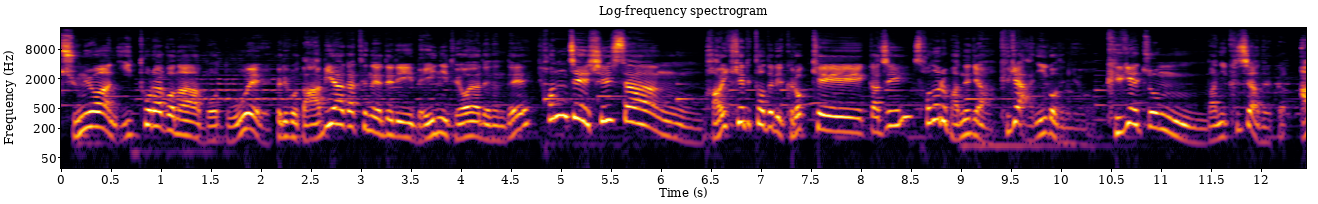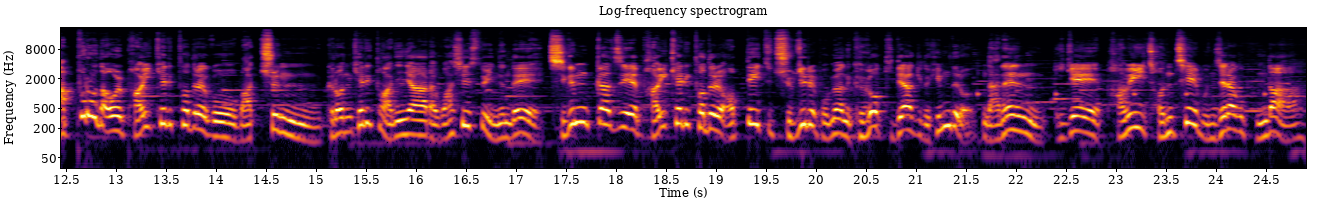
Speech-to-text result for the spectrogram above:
중요한 이토라거나 뭐 노엘 그리고 나비아 같은 애들이 메인이 되어야 되는데 현재 실상 바위 캐릭터들이 그렇게까지 선호를 받느냐 그게 아니거든요. 그게 좀 많이 크지 않을까? 앞으로 나올 바위 캐릭터들하고 맞춘 그런 캐릭터 아니냐라고 하실 수도 있는데 지금까지의 바위 캐릭터들 업데이트 주기를 보면 그거 기대하기도 힘들어. 나는 이게 바위 전체의 문제라고 본다.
